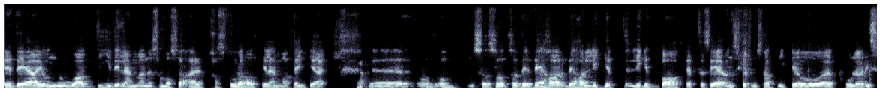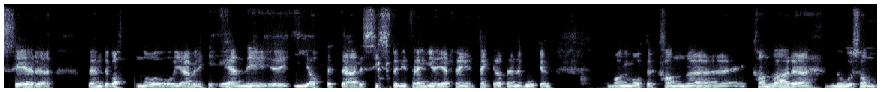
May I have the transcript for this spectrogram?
det, det, er jo noe av de dilemmaene som også er et pastoralt dilemma, tenker jeg. Ja. Eh, og, og, så, så, så det, det, har, det har ligget, ligget, bak dette. Så jeg ønsker som sagt ikke å eh, polarisere den debatten. Og, og jeg er vel ikke enig eh, i at dette er det siste vi trenger. Jeg trenger, tenker at denne boken på mange måter kan, kan være noe som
